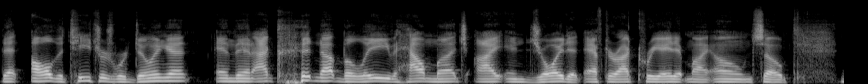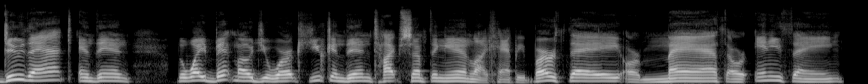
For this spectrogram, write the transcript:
that all the teachers were doing it. And then I could not believe how much I enjoyed it after I created my own. So do that. And then the way Bitmoji works, you can then type something in like happy birthday or math or anything,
